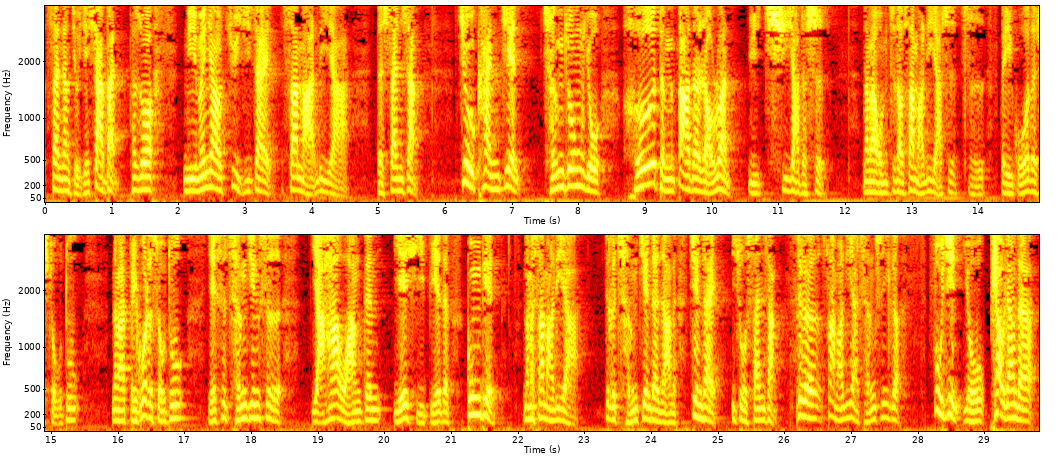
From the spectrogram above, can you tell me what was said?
三章九节下半，他说：“你们要聚集在撒玛利亚的山上，就看见城中有何等大的扰乱。”与欺压的事，那么我们知道撒玛利亚是指北国的首都，那么北国的首都也是曾经是亚哈王跟耶喜别的宫殿。那么撒玛利亚这个城建在哪里？建在一座山上。这个撒玛利亚城是一个附近有漂亮的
